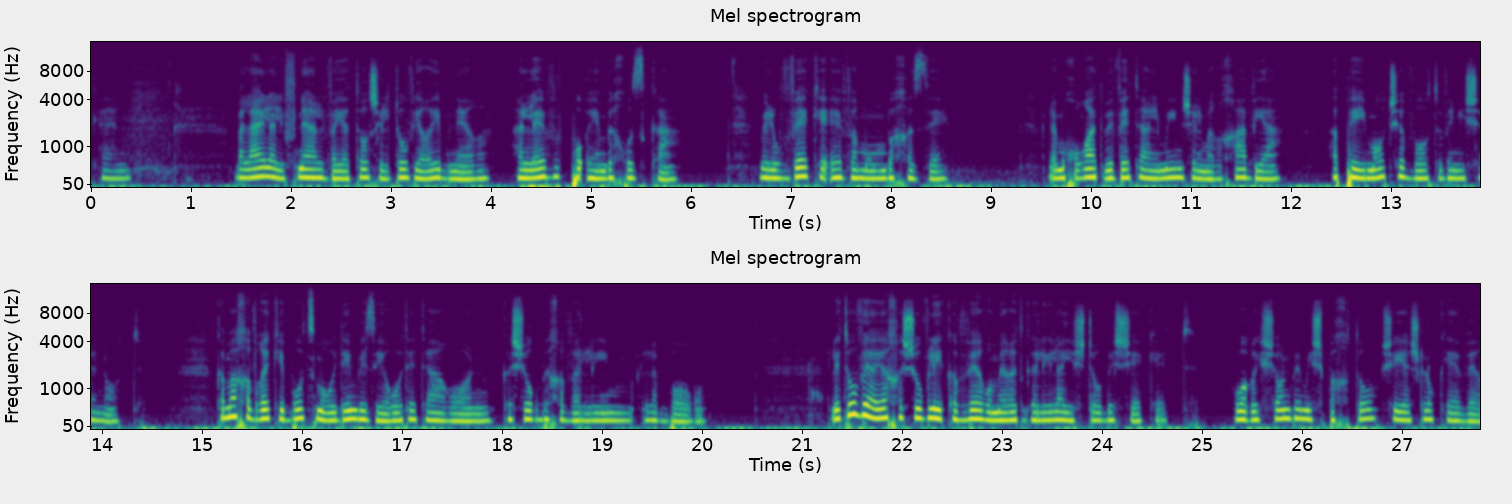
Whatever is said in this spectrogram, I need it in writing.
כן. בלילה לפני הלווייתו של טוביה ריבנר, הלב פועם בחוזקה, מלווה כאב עמום בחזה. למחרת בבית העלמין של מרחביה, הפעימות שוות ונשענות. כמה חברי קיבוץ מורידים בזהירות את הארון, קשור בחבלים, לבור. לטובי היה חשוב להיקבר, אומרת גלילה אשתו בשקט. הוא הראשון במשפחתו שיש לו קבר.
